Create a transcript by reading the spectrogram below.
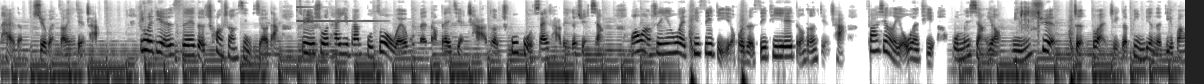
态的血管造影检查。因为 DSA 的创伤性比较大，所以说它一般不作为我们脑袋检查的初步筛查的一个选项，往往是因为 TCD 或者 CTA 等等检查发现了有问题，我们想要明确诊断这个病变的地方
